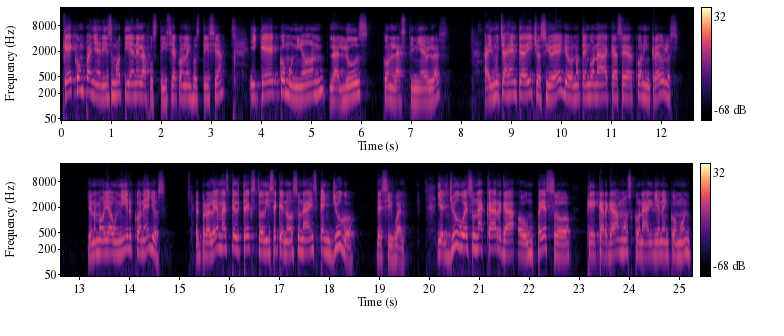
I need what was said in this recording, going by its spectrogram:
¿Qué compañerismo tiene la justicia con la injusticia? ¿Y qué comunión la luz con las tinieblas? Hay mucha gente ha dicho, si ve, yo no tengo nada que hacer con incrédulos. Yo no me voy a unir con ellos. El problema es que el texto dice que no os unáis en yugo desigual. Y el yugo es una carga o un peso que cargamos con alguien en común.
